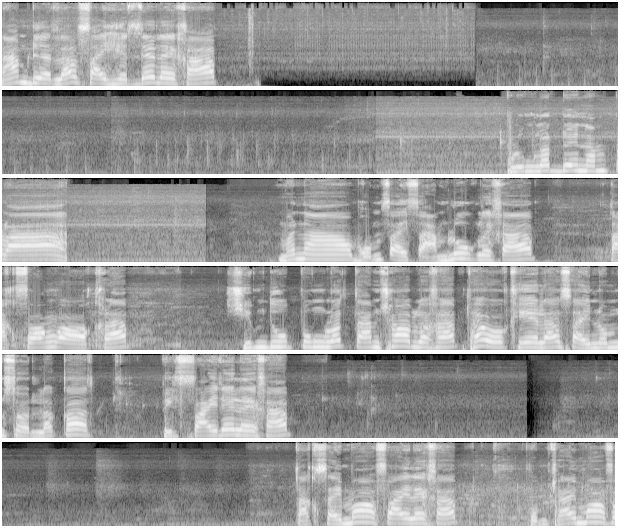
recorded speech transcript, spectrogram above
น้ำเดือดแล้วใส่เห็ดได้เลยครับ ปรุงรสด้วยน้ำปลา มะนาวผมใส่สามลูกเลยครับ ตักฟองออกครับ ชิมดูปรุงรสตามชอบแล้วครับ ถ้าโอเคแล้วใส่นมสดแล้วก็ปิดไฟได้เลยครับ ตักใส่หม้อไฟเลยครับ ผมใช้หม้อไฟ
